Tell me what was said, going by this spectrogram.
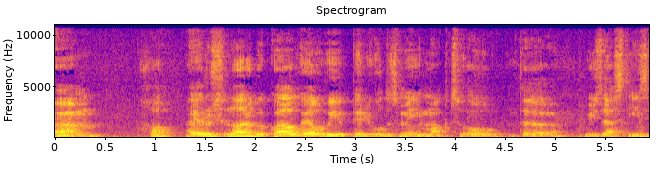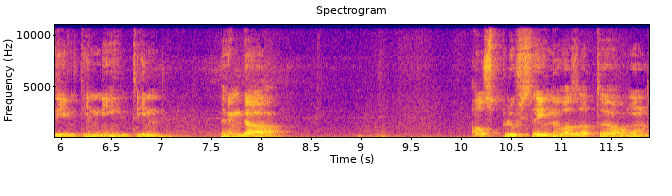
Um, goh, bij Roeselaar heb ik wel heel goede periodes meegemaakt, zo de U16, 17, 19. Ik denk dat als ploeg zijnde was dat gewoon,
